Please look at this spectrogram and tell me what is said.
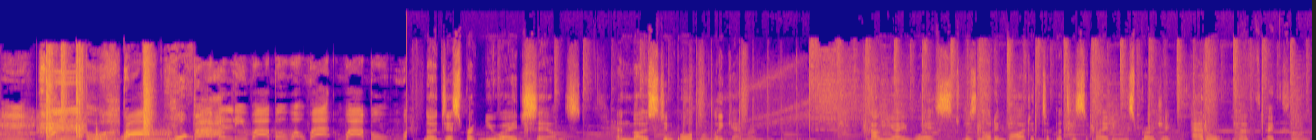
Mm. Mm. No desperate new age sounds. And most importantly, Cameron, Kanye West was not invited to participate in this project at all. That's excellent.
